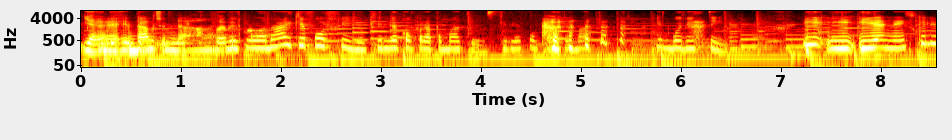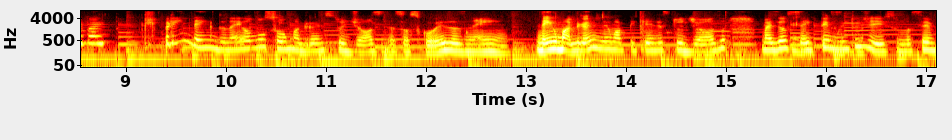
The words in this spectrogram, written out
E aí, é, de repente, dá, dá. e falando, ai, que fofinho, queria comprar pro Matheus, queria comprar pro Matheus. que bonitinho. E, e, e, é nisso que ele vai te prendendo, né? Eu não sou uma grande estudiosa dessas coisas, nem, nem uma grande, nem uma pequena estudiosa, mas eu sei que tem muito disso. Você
